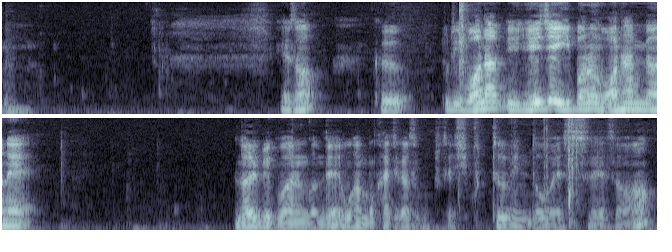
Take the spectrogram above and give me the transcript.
음. 그래서 그 우리 원한 이 예제 2번은 원한 면의 넓이 구하는 건데 이거 한번 가져가서 봅시다. Shift 윈도우 S에서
